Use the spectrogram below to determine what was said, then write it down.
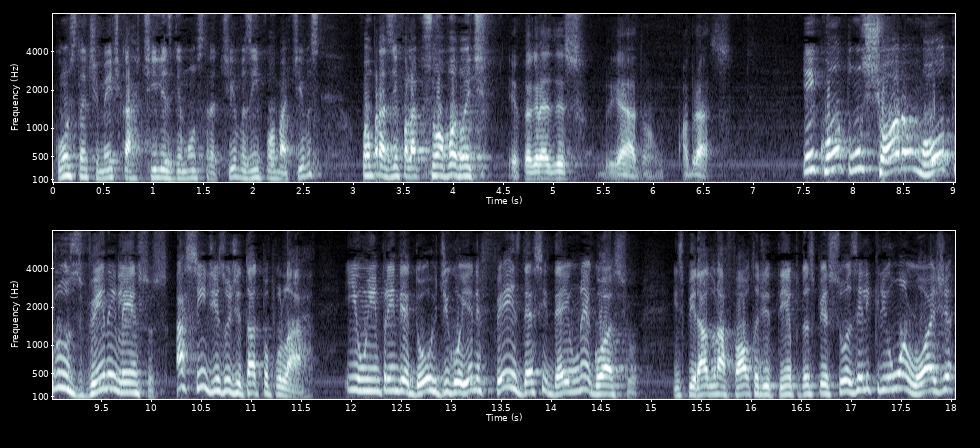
constantemente cartilhas demonstrativas e informativas. Foi um prazer falar com o senhor. Uma boa noite. Eu que agradeço. Obrigado. Um abraço. Enquanto uns choram, outros vendem lenços. Assim diz o ditado popular. E um empreendedor de Goiânia fez dessa ideia um negócio. Inspirado na falta de tempo das pessoas, ele criou uma loja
